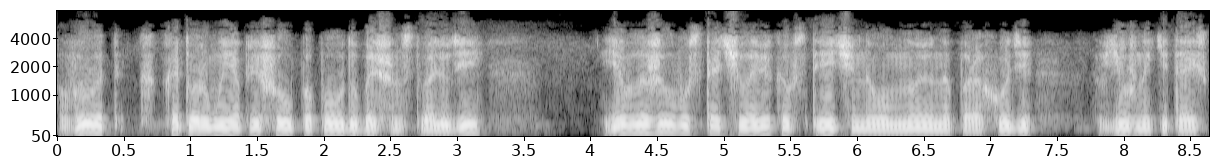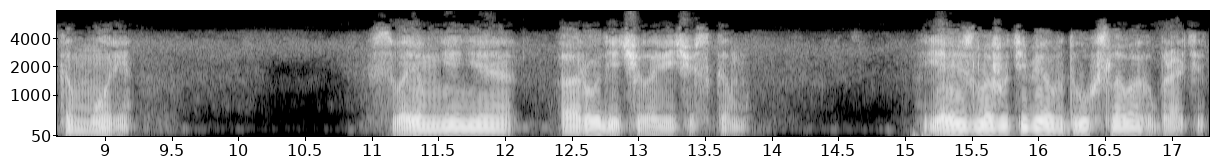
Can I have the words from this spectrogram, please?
Вывод, к которому я пришел по поводу большинства людей, я вложил в уста человека, встреченного мною на пароходе в Южно-Китайском море. Свое мнение о роде человеческом я изложу тебе в двух словах, братец,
